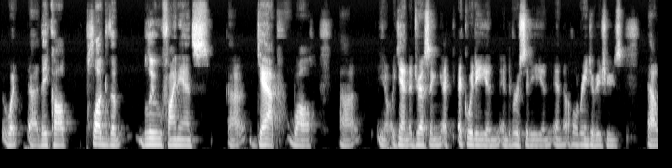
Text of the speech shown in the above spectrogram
what uh, they call plug the blue finance uh, gap while uh, you know, again, addressing equity and, and diversity and, and a whole range of issues uh,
